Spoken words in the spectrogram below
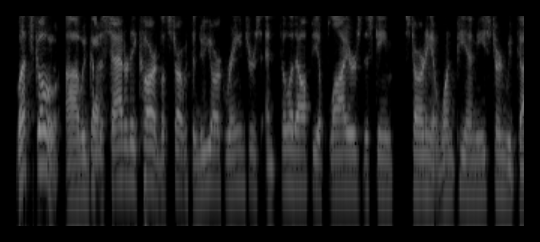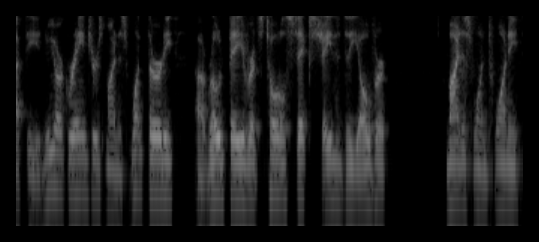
let's go. Uh, we've got a Saturday card. Let's start with the New York Rangers and Philadelphia Flyers. This game starting at 1 p.m. Eastern. We've got the New York Rangers minus 130, uh, road favorites, total six, shaded to the over, minus 120.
